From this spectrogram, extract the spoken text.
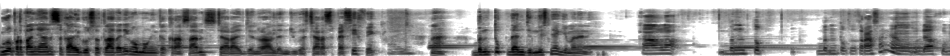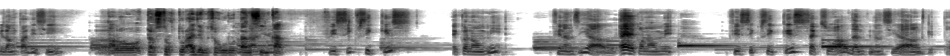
Dua pertanyaan sekaligus setelah tadi ngomongin kekerasan secara general dan juga secara spesifik. Nah bentuk dan jenisnya gimana nih? Kalau bentuk bentuk kekerasan yang udah aku bilang tadi sih eh, kalau terstruktur aja misalnya urutan singkat. fisik psikis ekonomi finansial. Eh ekonomi fisik psikis seksual dan finansial gitu.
